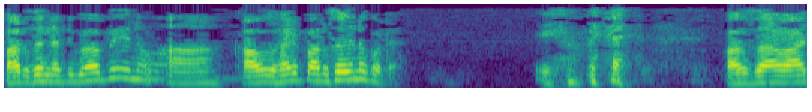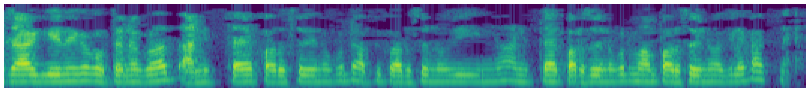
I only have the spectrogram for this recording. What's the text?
පරස නැති බව පේනවා. ආ කවුරු හරි පරස වෙනකොට. එහෙම පරුසා වාචා කියන එක කොතනකවත් අනිත් අය පරුස වෙනකොට අපි පරුස නොවි ඉන්නවා අනිත් අය පරුස වෙනකොට මම පරුස වෙනවා කියලා එකක් නැහැ.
